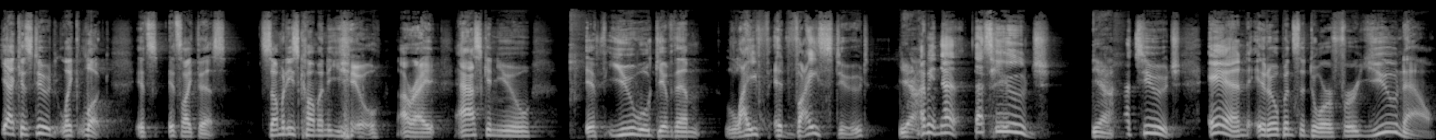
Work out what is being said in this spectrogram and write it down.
Yeah, because dude, like, look, it's it's like this. Somebody's coming to you, all right, asking you if you will give them life advice, dude. yeah, I mean that that's huge. yeah, That's huge. And it opens the door for you now.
